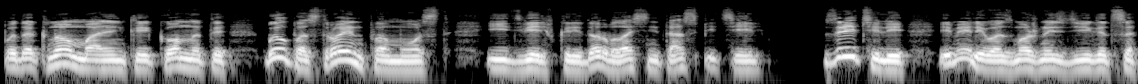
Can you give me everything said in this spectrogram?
под окном маленькой комнаты, был построен помост, и дверь в коридор была снята с петель. Зрители имели возможность двигаться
